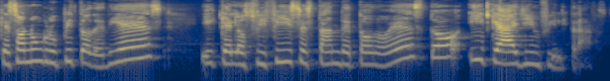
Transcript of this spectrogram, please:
que son un grupito de 10 y que los fifís están de todo esto y que hay infiltrados.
